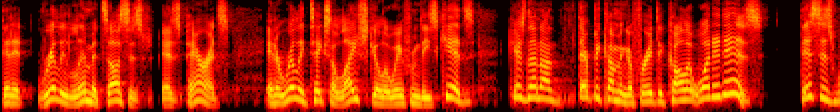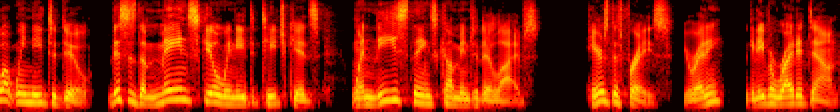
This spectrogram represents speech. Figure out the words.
that it really limits us as, as parents and it really takes a life skill away from these kids because they're not, they're becoming afraid to call it what it is. This is what we need to do. This is the main skill we need to teach kids when these things come into their lives. Here's the phrase. You ready? We can even write it down.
